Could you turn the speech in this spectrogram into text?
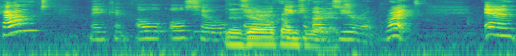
count, they can al- also The zero uh, think about it. zero. Right. And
